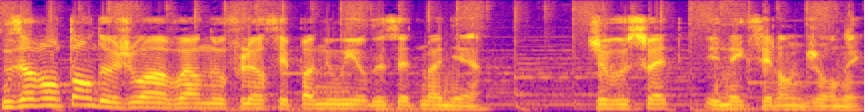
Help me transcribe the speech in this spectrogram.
Nous avons tant de joie à voir nos fleurs s'épanouir de cette manière. Je vous souhaite une excellente journée.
